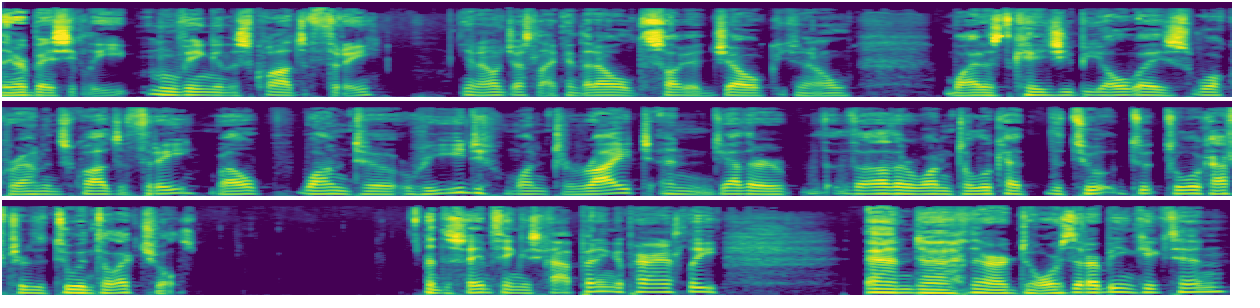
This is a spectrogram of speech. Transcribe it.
they're basically moving in the squads of three. You know, just like in that old Soviet joke. You know, why does the KGB always walk around in squads of three? Well, one to read, one to write, and the other the other one to look at the two to, to look after the two intellectuals. And the same thing is happening apparently, and uh, there are doors that are being kicked in.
